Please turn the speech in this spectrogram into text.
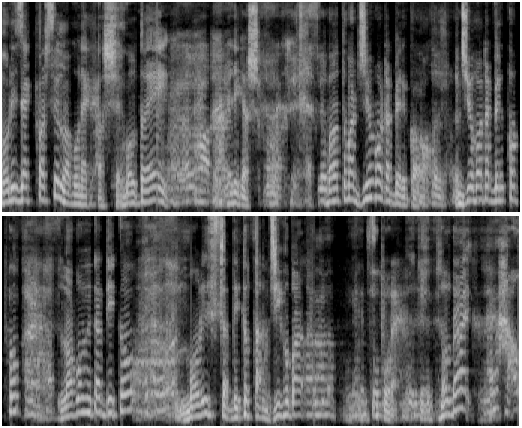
মরিচ এক পাশে, লবণ এক পাশে। বলতো, এই, এদিকে তোমার জিহ্বাটা বের করো। বের করতো, লবণটা দিত, মরিচটা দিত তার জিহ্বা উপরে। হাউ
